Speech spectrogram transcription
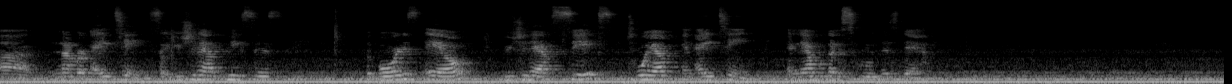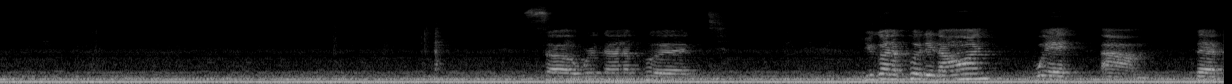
uh, number 18. So you should have pieces, the board is L, you should have 6, 12, and 18. And now we're going to screw this down. So we're gonna put, put it on with um, the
